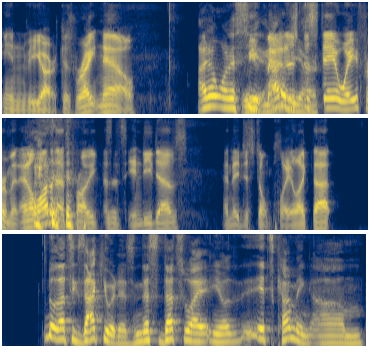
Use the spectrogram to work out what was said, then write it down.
in VR? Because right now I don't want to see we've it out of managed to stay away from it, and a lot of that's probably because it's indie devs and they just don't play like that. No, that's exactly what it is, and this that's why you know it's coming. Um,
